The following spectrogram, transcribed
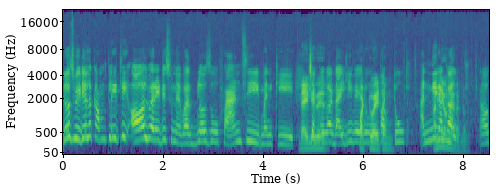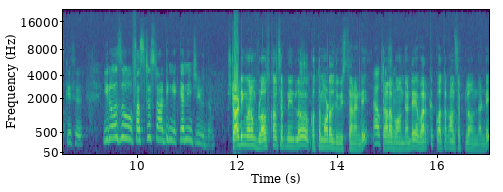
ఈరోజు వీడియోలో కంప్లీట్లీ ఆల్ వెరైటీస్ ఉన్నాయి. వర్క్ బ్లౌజ్ ఫ్యాన్సీ మనకి చక్కగా డైలీ వేరు పట్టు అన్ని రకాలు. ఓకే సార్ ఈరోజు ఫస్ట్ స్టార్టింగ్ ఎక్కడి నుంచి చూద్దాం? స్టార్టింగ్ మనం బ్లౌజ్ కాన్సెప్ట్లో కొత్త మోడల్ చూపిస్తానండి. చాలా బాగుంది. అంటే వర్క్ కొత్త కాన్సెప్ట్లో ఉందండి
